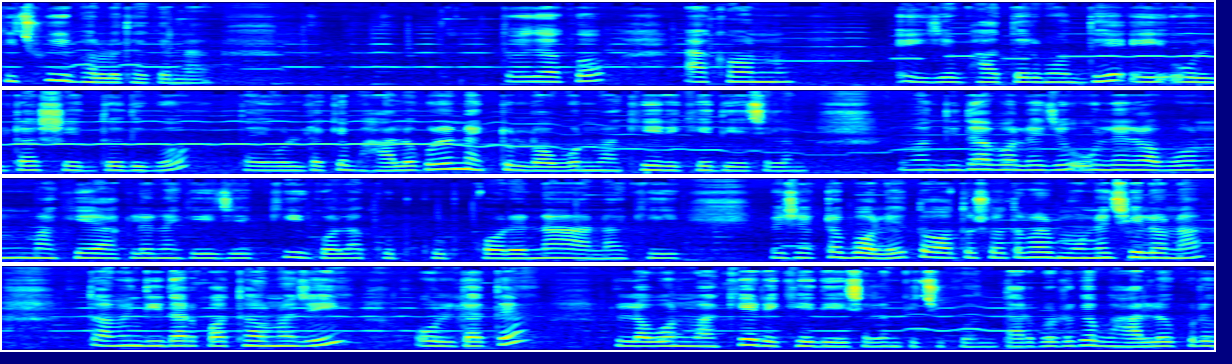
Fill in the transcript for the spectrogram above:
কিছুই ভালো থাকে না। তো দেখো, এখন এই যে ভাতের মধ্যে এই ওলটা সেদ্ধ দিব। তাই ওলটাকে ভালো করে না একটু লবণ মাখিয়ে রেখে দিয়েছিলাম। আমার দিদা বলে যে, ওলে লবণ মাখিয়ে রাখলে নাকি যে কি গলা কুটকুট করে না, নাকি? বেশ একটা বলে। তো অত শত আমার মনে ছিল না। তো আমি দিদার কথা অনুযায়ী ওলটাতে লবণ মাখিয়ে রেখে দিয়েছিলাম কিছুক্ষণ। তারপর ওকে ভালো করে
